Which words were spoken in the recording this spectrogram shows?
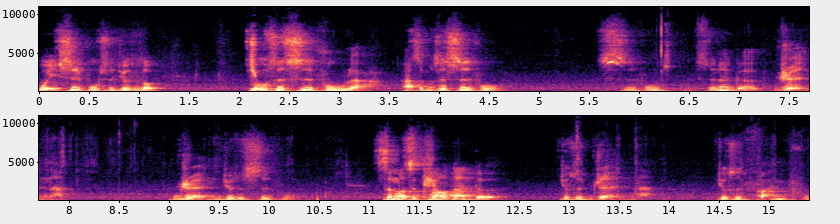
为士夫士，就是说，就是士夫啦。啊，什么是士夫？士夫是那个人呐、啊，人就是士夫。什么是挑担的？就是人呐、啊，就是凡夫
